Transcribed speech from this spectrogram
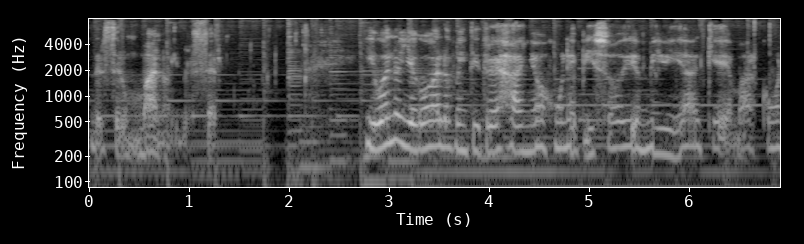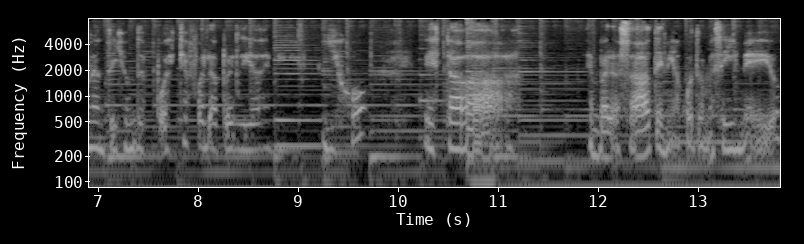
del ser humano y del ser. Y bueno, llegó a los 23 años un episodio en mi vida que marcó un antes y un después, que fue la pérdida de mi hijo. Estaba embarazada, tenía cuatro meses y medio.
